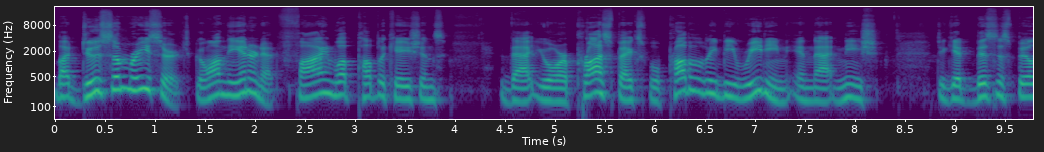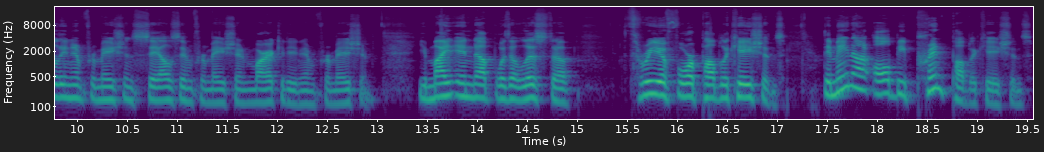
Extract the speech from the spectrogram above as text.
But do some research, go on the internet, find what publications that your prospects will probably be reading in that niche to get business building information, sales information, marketing information. You might end up with a list of three or four publications. They may not all be print publications.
